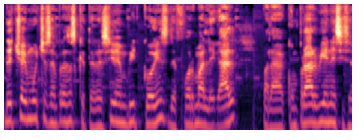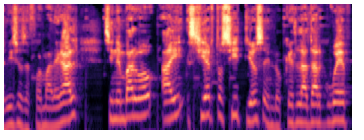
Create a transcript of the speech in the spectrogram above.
De hecho hay muchas empresas que te reciben bitcoins de forma legal para comprar bienes y servicios de forma legal. Sin embargo hay ciertos sitios en lo que es la dark web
